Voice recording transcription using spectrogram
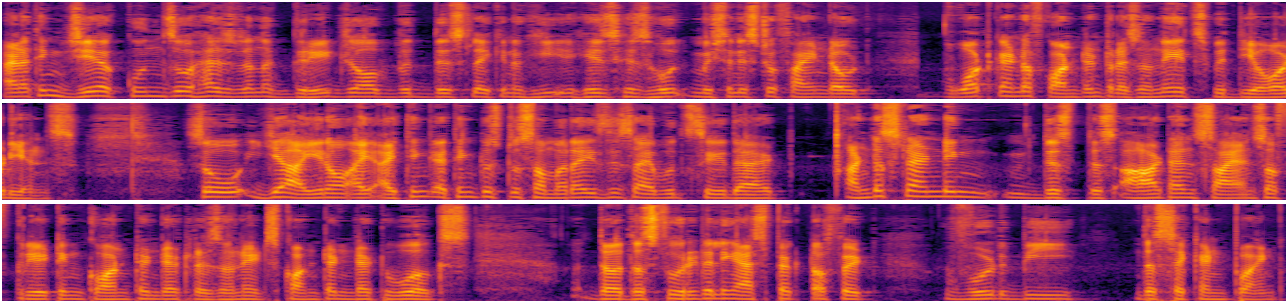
And i think jay acunzo has done a great job with this like you know he, his his whole mission is to find out what kind of content resonates with the audience. So yeah you know i, I think i think to, to summarize this i would say that understanding this this art and science of creating content that resonates content that works the the storytelling aspect of it would be the second point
